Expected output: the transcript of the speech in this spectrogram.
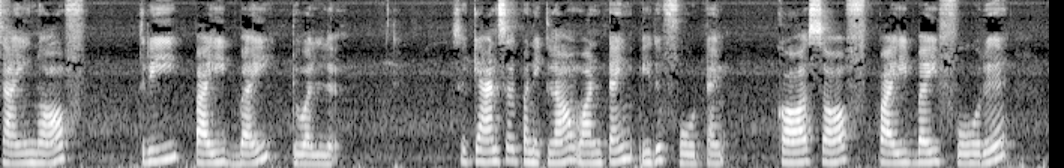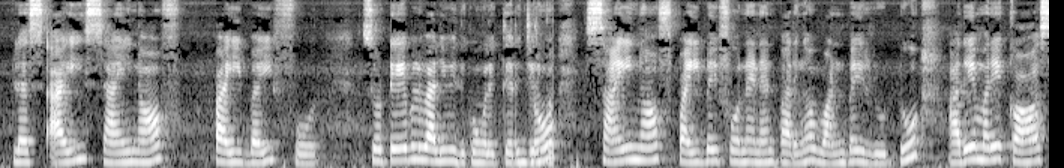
sine of three pi by twelve so cancel பண்ணிக்கலாம். ஒன் டைம் இது four time cos of pi by four plus i sine of pi by four so table value இதுக்கு உங்களுக்கு தெரிஞ்சிடும் சைன் ஆஃப் பை பை ஃபோர்னா என்னென்னு பாருங்கள் ஒன் பை ரூட் டூ அதே மாதிரியே காஸ்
